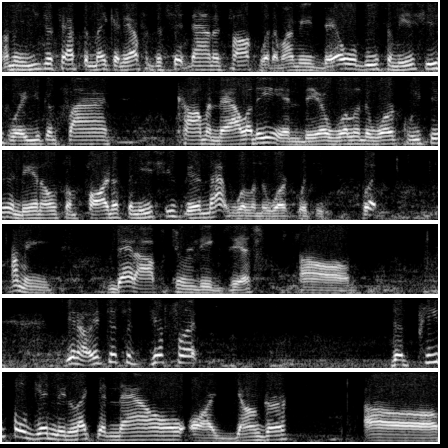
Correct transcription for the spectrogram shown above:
I mean, you just have to make an effort to sit down and talk with them. I mean, there will be some issues where you can find commonality and they're willing to work with you, and then on some partisan issues, they're not willing to work with you. But, I mean, that opportunity exists. Um, you know, it's just a different. The people getting elected now are younger. Uh,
